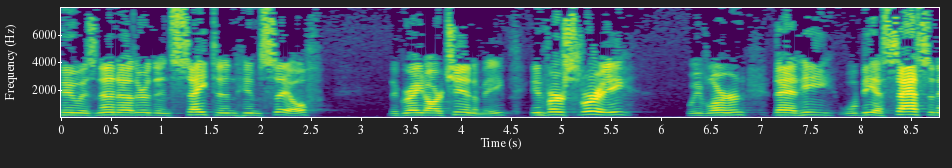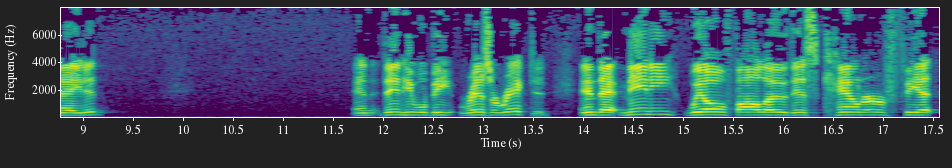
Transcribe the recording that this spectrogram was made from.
who is none other than Satan himself, the great archenemy. In verse 3, we've learned that he will be assassinated, and then he will be resurrected, and that many will follow this counterfeit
